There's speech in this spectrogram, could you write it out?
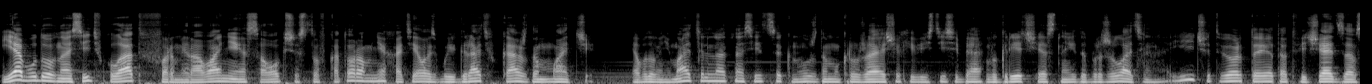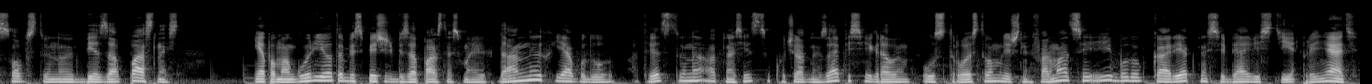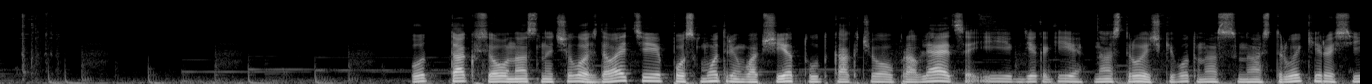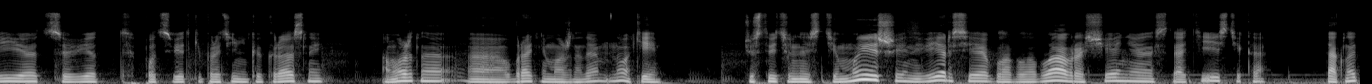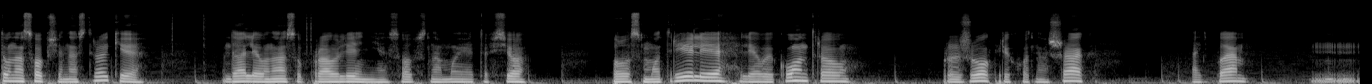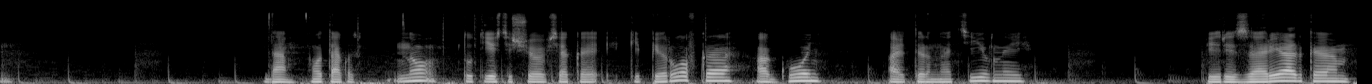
Я буду вносить вклад в формирование сообщества, в котором мне хотелось бы играть в каждом матче. Я буду внимательно относиться к нуждам окружающих и вести себя в игре честно и доброжелательно. И четвертое – это отвечать за собственную безопасность. Я помогу Riot обеспечить безопасность моих данных, я буду ответственно относиться к учетной записи, игровым устройствам личной информации и буду корректно себя вести. Принять. Вот так все у нас началось. Давайте посмотрим вообще тут как что управляется и где какие настроечки. Вот у нас настройки Россия, цвет подсветки противника красный. А можно... а, убрать не можно, да? Ну окей. Чувствительности мыши, инверсия, бла-бла-бла, вращение, статистика. Так, ну это у нас общие настройки. Далее у нас управление. Собственно, мы это все просмотрели. Левый Ctrl, прыжок, переход на шаг, ходьба. Да, вот так вот. Ну, тут есть еще всякая экипировка, огонь, альтернативный, перезарядка,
